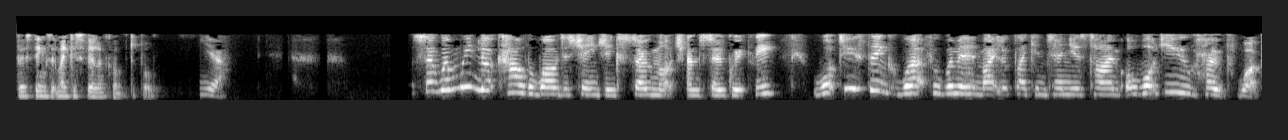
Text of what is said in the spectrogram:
those things that make us feel uncomfortable. Yeah. So when we look how the world is changing so much and so quickly, what do you think work for women might look like in 10 years time or what do you hope work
